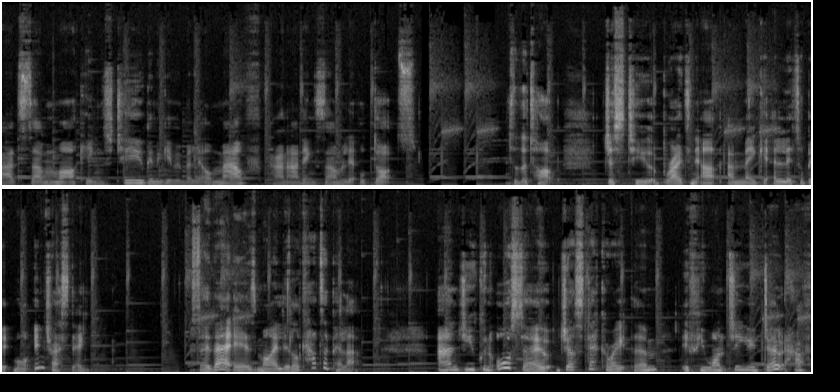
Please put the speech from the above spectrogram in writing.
add some markings too, going to give him a little mouth and adding some little dots to the top just to brighten it up and make it a little bit more interesting. So there is my little caterpillar. And you can also just decorate them if you want to. You don't have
